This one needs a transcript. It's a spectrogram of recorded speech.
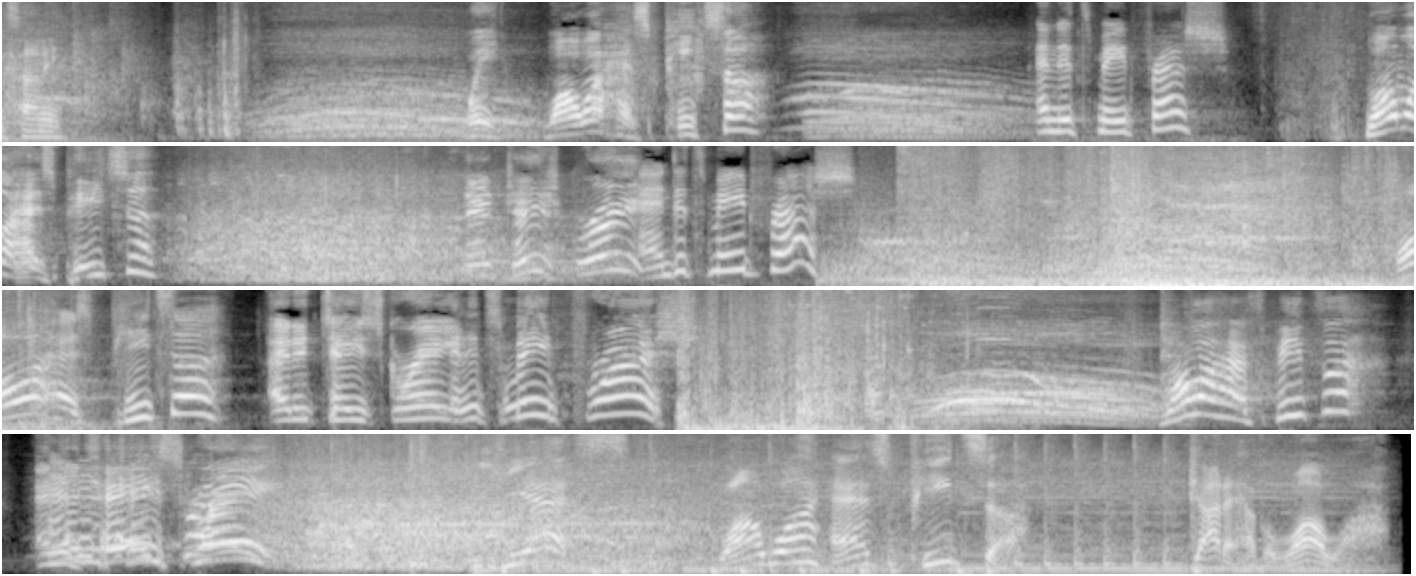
Thanks, honey. Wait, Wawa has pizza? And it's made fresh. Wawa has pizza? it tastes great. And it's made fresh. Wawa has pizza? And it tastes great. And it's made fresh. Wawa has pizza? And, it, tastes great. Yes! Wawa has pizza. Gotta have a Wawa.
